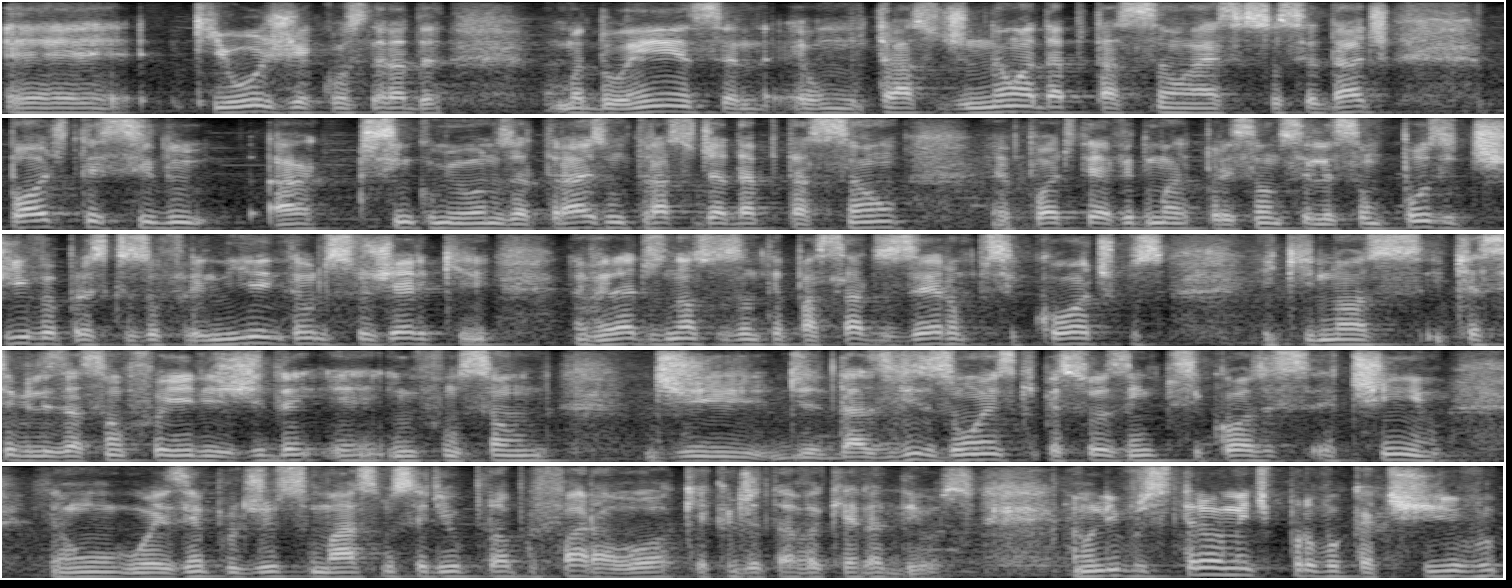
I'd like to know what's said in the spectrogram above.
é, que hoje é considerada uma doença, é um traço de não adaptação a essa sociedade, pode ter sido há 5 mil anos atrás um traço de adaptação, é, pode ter havido uma pressão de seleção positiva para a esquizofrenia, então ele sugere que, na verdade, os nossos antepassados eram psicóticos e que, nós, que a civilização foi erigida em, em função de, de, das visões que pessoas em psicose eh, tinham. Então, o exemplo disso máximo seria o próprio faraó, que acreditava que era Deus. É um livro extremamente provocativo,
